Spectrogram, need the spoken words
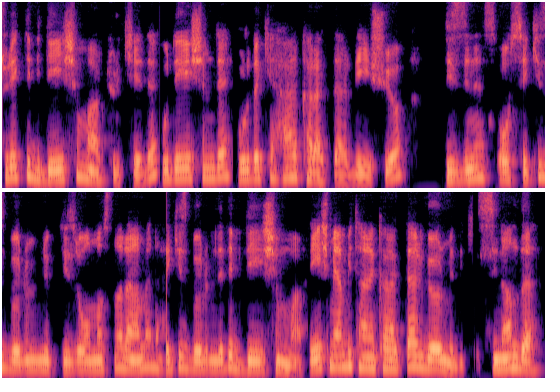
sürekli bir değişim var Türkiye'de. Bu değişimde buradaki her karakter değişiyor dizinin o 8 bölümlük dizi olmasına rağmen 8 bölümde de bir değişim var. Değişmeyen bir tane karakter görmedik. Sinan da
